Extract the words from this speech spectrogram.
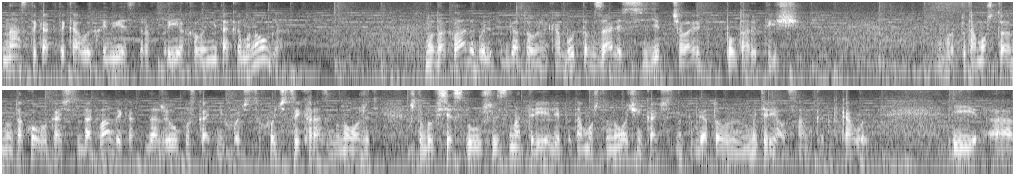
нас-то как таковых инвесторов приехало не так и много, Но доклады были подготовлены, как будто в зале сидит человек полторы тысячи. Вот, потому что ну, такого качества доклады как-то даже и выпускать не хочется. Хочется их размножить, чтобы все слушали, смотрели, потому что ну, очень качественно подготовлен материал сам как таковой. И э,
